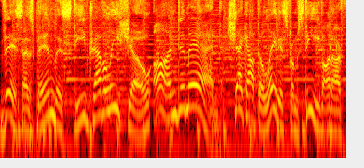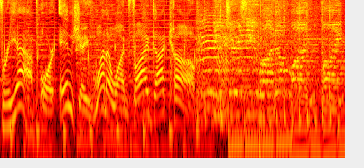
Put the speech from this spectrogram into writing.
This has been the Steve Trevelise Show on demand. Check out the latest from Steve on our free app or NJ1015.com. New Jersey 101.5.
